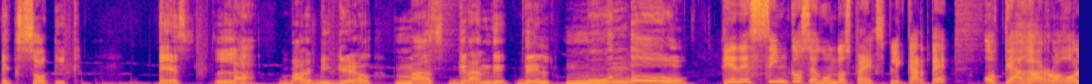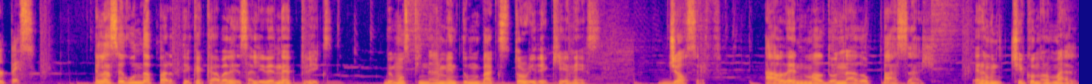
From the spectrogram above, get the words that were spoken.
Exotic es la Barbie Girl más grande del mundo. Tienes cinco segundos para explicarte o te agarro a golpes. En la segunda parte que acaba de salir en Netflix, vemos finalmente un backstory de quién es. Joseph, Allen Maldonado Passage, era un chico normal.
